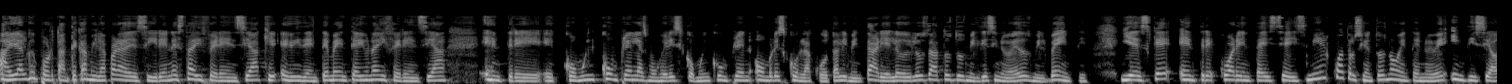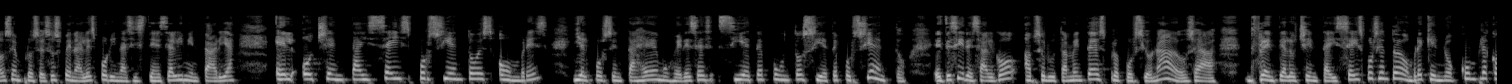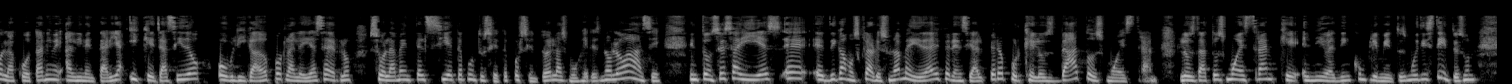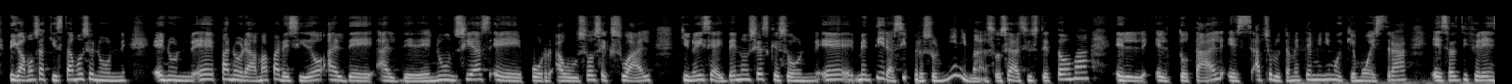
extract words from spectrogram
Hay algo importante, Camila, para decir en esta diferencia, que evidentemente hay una diferencia entre eh, cómo incumplen las mujeres y cómo incumplen hombres con la cuota alimentaria. Le doy los datos 2019-2020. Y es que entre 46.499 indiciados en procesos penales por inasistencia alimentaria, el 86% es hombres y el porcentaje de mujeres es 7.7%. Es decir, es algo absolutamente desproporcionado. O sea, frente al 86% de hombres que no cumple con la cuota alimentaria y que ya ha sido obligado por la ley a hacerlo, solamente el 7.7% de las mujeres no lo hace. Entonces ahí es, eh, digamos, claro, es una medida diferencial, pero porque los datos muestran, los datos muestran que el nivel de incumplimiento es muy distinto. Es un, digamos, aquí estamos en un, en un eh, panorama parecido al de, al de denuncias eh, por abuso sexual, que uno dice, hay denuncias que son mentiras, sí, pero son mínimas. O sea, si usted toma el, el total, es absolutamente mínimo y que muestra esas diferencias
